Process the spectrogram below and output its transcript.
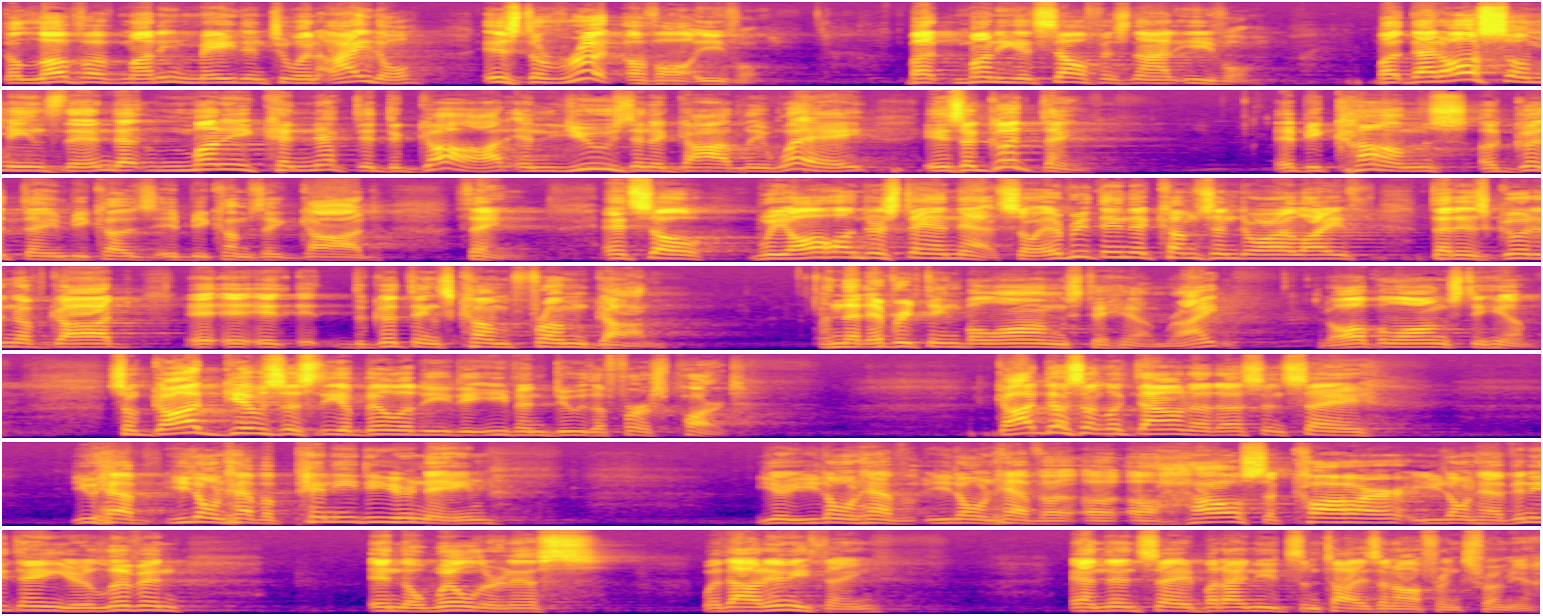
the love of money made into an idol, is the root of all evil. But money itself is not evil. But that also means then that money connected to God and used in a godly way is a good thing. It becomes a good thing because it becomes a God thing. And so we all understand that. So everything that comes into our life that is good and of God, it, it, it, the good things come from God. And that everything belongs to Him, right? It all belongs to Him. So God gives us the ability to even do the first part. God doesn't look down at us and say, you, have, you don't have a penny to your name. You, you don't have, you don't have a, a, a house, a car, you don't have anything. You're living in the wilderness without anything. And then say, but I need some tithes and offerings from you.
